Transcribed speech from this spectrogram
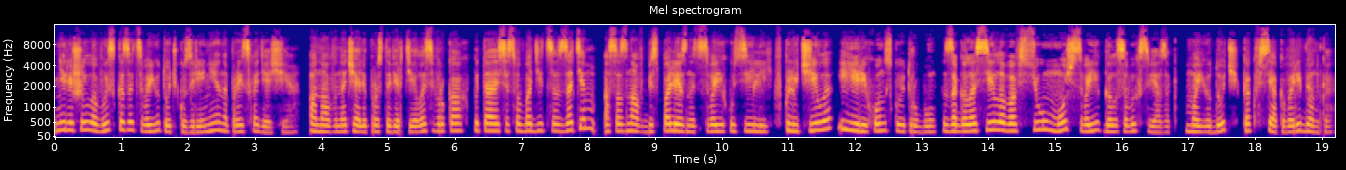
не решила высказать свою точку зрения на происходящее. Она вначале просто вертелась в руках, пытаясь освободиться, затем, осознав бесполезность своих усилий, включила и ерихонскую трубу, заголосила во всю мощь своих голосовых связок. Мою дочь, как всякого ребенка,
